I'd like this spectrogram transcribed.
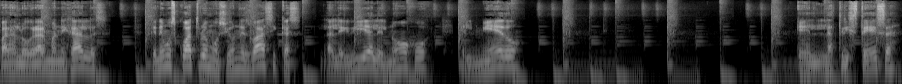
para lograr manejarlas. Tenemos cuatro emociones básicas, la alegría, el enojo, el miedo, la tristeza.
